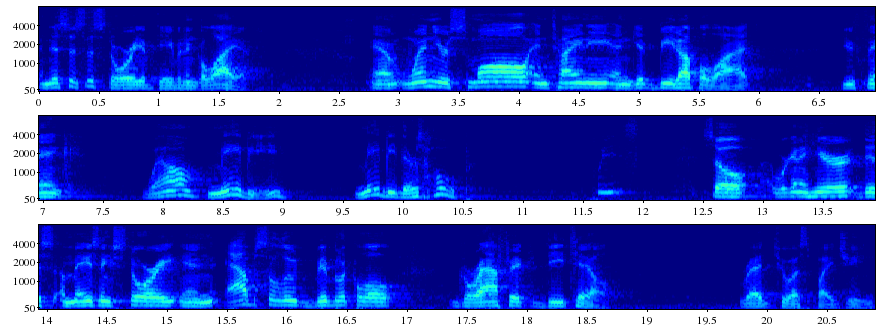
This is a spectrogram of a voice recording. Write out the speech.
And this is the story of David and Goliath. And when you're small and tiny and get beat up a lot, you think, well, maybe, maybe there's hope. Please. So we're going to hear this amazing story in absolute biblical graphic detail, read to us by Jean.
